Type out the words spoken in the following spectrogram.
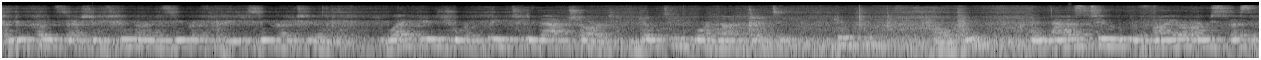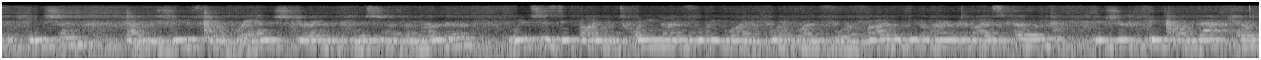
under Code Section 290302. What is your plea to that charge? Guilty or not guilty? Guilty. All right. And as to the firearm specification that was used or brandished during the commission of the murder, in 2941.145 of the Ohio Revised Code, is your plea on that count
